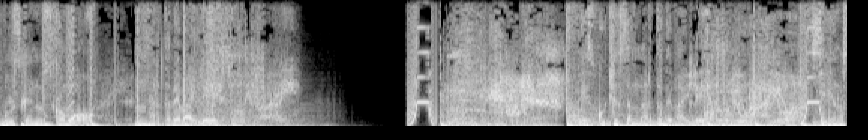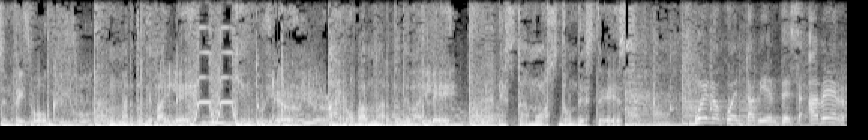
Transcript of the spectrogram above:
Búscanos como Marta de Baile. Spotify. Síguenos en Facebook, Marta de Baile. Y en Twitter, arroba Marta de Baile. Estamos donde estés. Bueno, cuentavientes, a ver,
